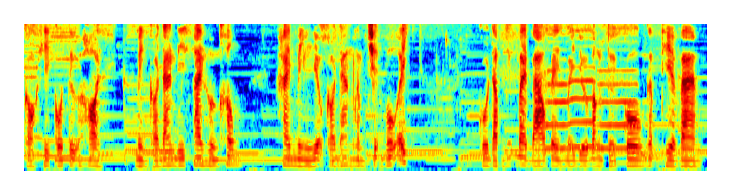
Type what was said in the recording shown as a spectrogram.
Có khi cô tự hỏi, mình có đang đi sai hướng không? Hay mình liệu có đang làm chuyện vô ích? Cô đọc những bài báo về mấy đứa băng tuổi cô ngậm thìa vàng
